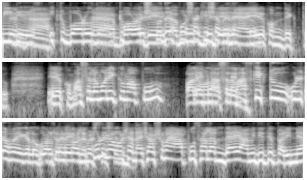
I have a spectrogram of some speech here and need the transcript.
মিডে হ্যাঁ। একটু বড়দের, হ্যাঁ, একটু বয়স্কদের পোশাক হিসেবে হিসাবে হ্যাঁ এরকম দেখতো এরকম। আসসালামু আলাইকুম আপু। ওয়ালাইকুম আসসালাম আজকে একটু উল্টা হয়ে গেল হয়ে গেল। কোনো সমস্যা নাই। সবসময় আপু সালাম দেয় আমি দিতে পারি না।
